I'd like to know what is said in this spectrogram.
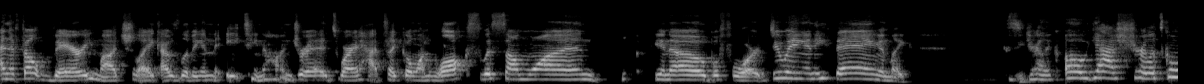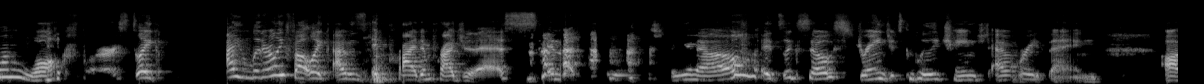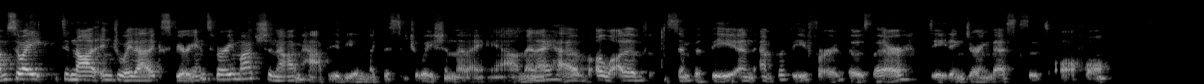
And it felt very much like I was living in the 1800s, where I had to like go on walks with someone, you know, before doing anything, and like, because you're like, oh yeah, sure, let's go on a walk first. Like, I literally felt like I was in Pride and Prejudice. In that, you know, it's like so strange. It's completely changed everything. Um, so I did not enjoy that experience very much. So now I'm happy to be in like the situation that I am, and I have a lot of sympathy and empathy for those that are dating during this because it's awful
